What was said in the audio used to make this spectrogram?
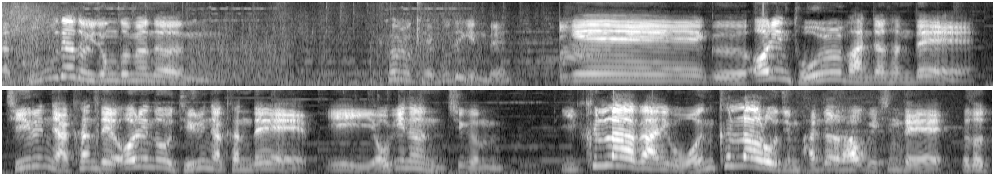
야, 두 대도 이 정도면은 효율 개구득인데? 이게 그 어린 돌 반자사인데 딜은 약한데 어린 돌 딜은 약한데 이 여기는 지금 이 클라가 아니고 원 클라로 지금 반전을 하고 계신데 그래서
